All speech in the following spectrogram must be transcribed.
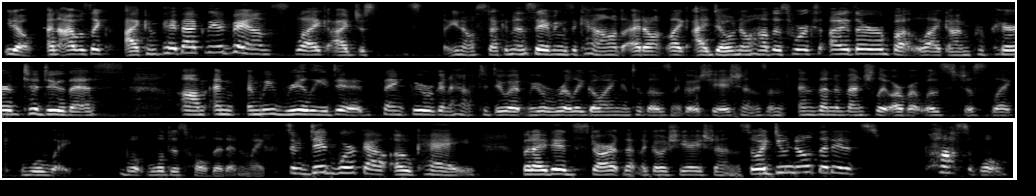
you know, and I was like, I can pay back the advance. Like, I just, you know, stuck in a savings account. I don't like, I don't know how this works either, but like, I'm prepared to do this. Um, and, and we really did think we were going to have to do it. We were really going into those negotiations. And, and then eventually Orbit was just like, we'll wait. We'll, we'll just hold it and wait. So it did work out okay, but I did start that negotiation. So I do know that it's possible,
